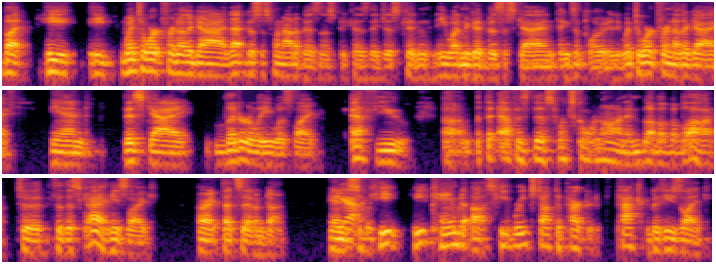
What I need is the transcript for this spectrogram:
But he he went to work for another guy. That business went out of business because they just couldn't he wasn't a good business guy and things imploded. He went to work for another guy. And this guy literally was like f you um, but the F is this, what's going on, and blah blah blah blah to to this guy, and he's like, all right, that's it, I'm done. And yeah. so he he came to us. He reached out to Patrick, Patrick, but he's like,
